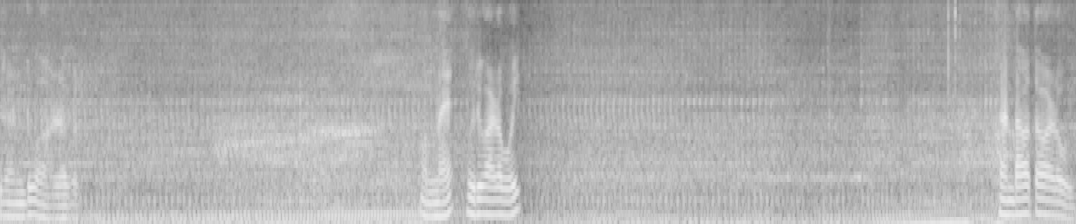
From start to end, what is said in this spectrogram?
രണ്ട് വാഴകൾ. ഒന്ന് ഒരു വാഴ പോയി. രണ്ടാമത്തെ വാഴ പോയി.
